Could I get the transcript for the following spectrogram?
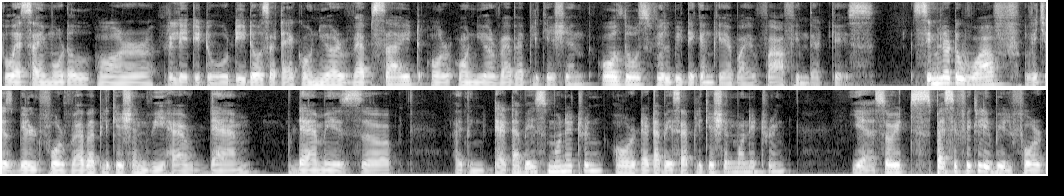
OSI model or related to DDoS attack on your website or on your web application, all those will be taken care by WAF in that case. Similar to WAF, which is built for web application, we have DAM. DAM is, uh, I think, database monitoring or database application monitoring. Yeah, so it's specifically built for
